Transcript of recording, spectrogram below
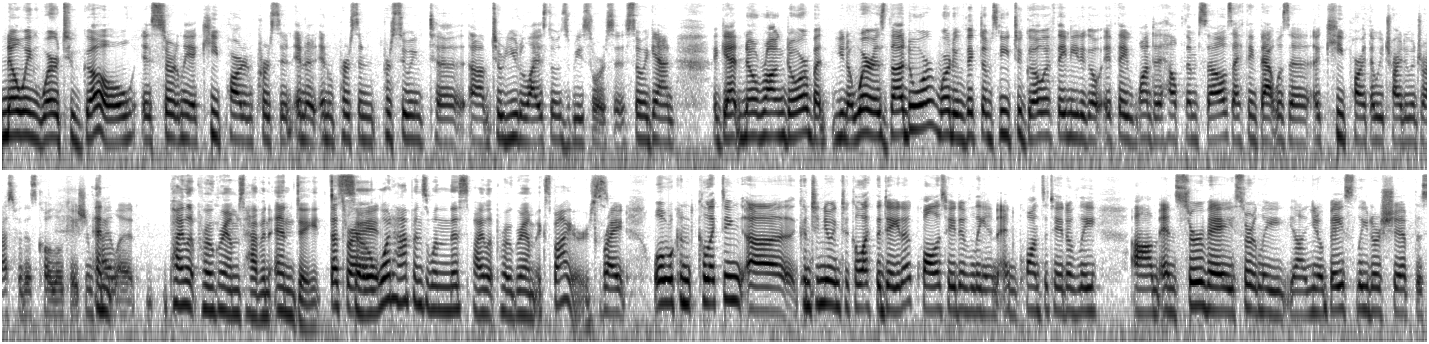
knowing where to go is certainly a key part in person in a, in a person pursuing to um, to utilize those resources. So again, again, no wrong door, but you know where is the door? Where do victims need to go if they need to go if they want to help themselves? I think that was a, a key part that we tried to address for this co-location And pilot. Pilot programs have an end date. That's So right. What happens when this pilot program expires? Right. Well, we're con- collecting, uh, continuing to collect the data qualitatively and, and quantitatively, um, and survey certainly, uh, you know, base leadership, the,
